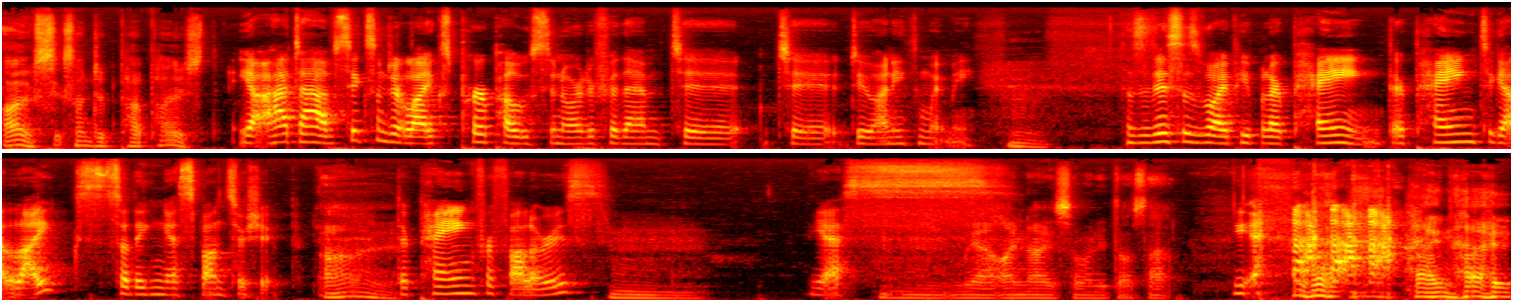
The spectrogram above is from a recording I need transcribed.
Oh, 600 per post. Yeah, I had to have 600 likes per post in order for them to to do anything with me. Because this is why people are paying. They're paying to get likes so they can get sponsorship. Oh, They're paying for followers. Yes. mm, yeah, I know someone who does that. Yeah. I know.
